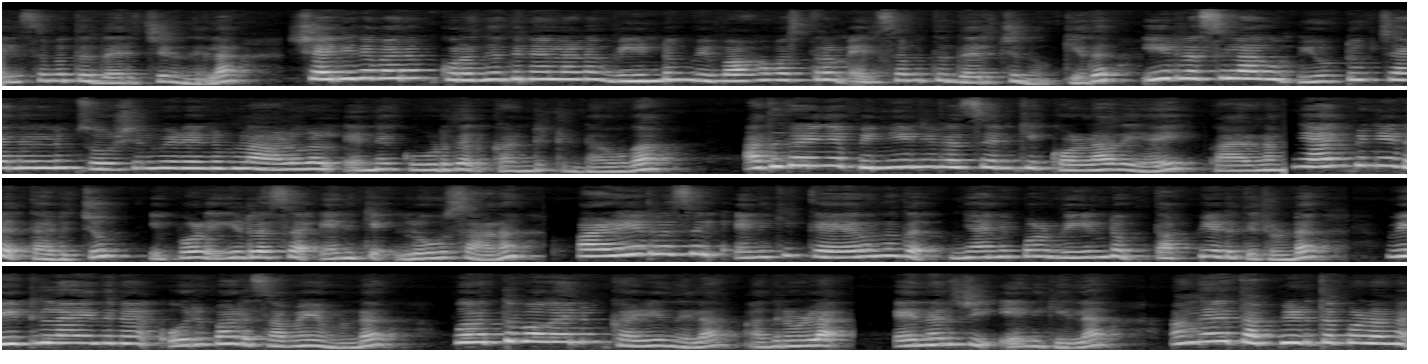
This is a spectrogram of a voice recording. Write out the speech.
എലിസബത്ത് ധരിച്ചിരുന്നില്ല. ശരീരഭാരം കുറഞ്ഞതിനാലാണ് വീണ്ടും വിവാഹ വസ്ത്രം എലിസബത്ത് ധരിച്ചു നോക്കിയത്. ഈ ഡ്രസ്സിലാകും യൂട്യൂബ് ചാനലിലും സോഷ്യൽ മീഡിയയിലുമുള്ള ആളുകൾ എന്നെ കൂടുതൽ കണ്ടിട്ടുണ്ടാവുക. അത് കഴിഞ്ഞ് പിന്നീട് ഈ ഡ്രസ്സ് എനിക്ക് കൊള്ളാതെയായി. കാരണം ഞാൻ പിന്നീട് തടിച്ചു. ഇപ്പോൾ ഈ ഡ്രസ്സ് എനിക്ക് ലൂസാണ്. പഴയ ഡ്രസ്സിൽ എനിക്ക് കയറുന്നത് ഞാനിപ്പോൾ വീണ്ടും തപ്പിയെടുത്തിട്ടുണ്ട്. വീട്ടിലായതിനാൽ ഒരുപാട് സമയമുണ്ട്. പുറത്തു പോകാനും കഴിയുന്നില്ല. അതിനുള്ള എനർജി എനിക്കില്ല. അങ്ങനെ തപ്പിയെടുത്തപ്പോഴാണ്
